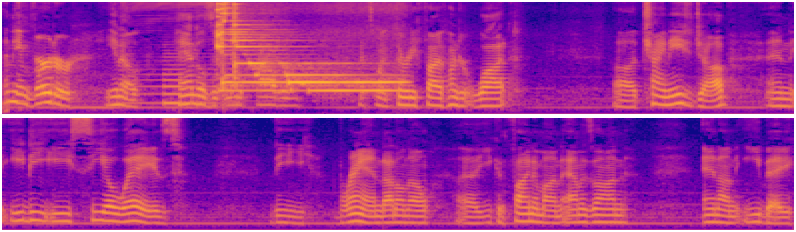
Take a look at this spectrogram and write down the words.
And the inverter, you know, handles it no problem. That's my 3500 watt uh, Chinese job. And EDE is the brand. I don't know. Uh, you can find them on Amazon and on eBay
